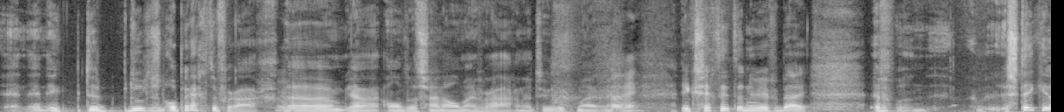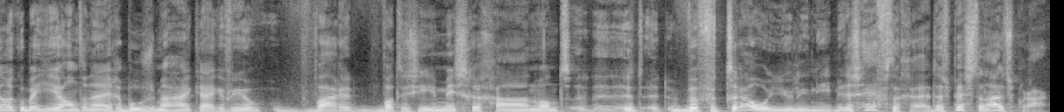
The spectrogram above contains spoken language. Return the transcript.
en, en ik de- bedoel, het is een oprechte vraag. Ja, ja al, dat zijn al mijn vragen natuurlijk, maar ik zeg dit er nu even bij. Eh, Steek je dan ook een beetje je hand in eigen boezem en kijken van, joh, waar, wat is hier misgegaan? Want eh, het, het- we vertrouwen jullie niet meer. Dat is heftig, hè? Dat is best een uitspraak.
